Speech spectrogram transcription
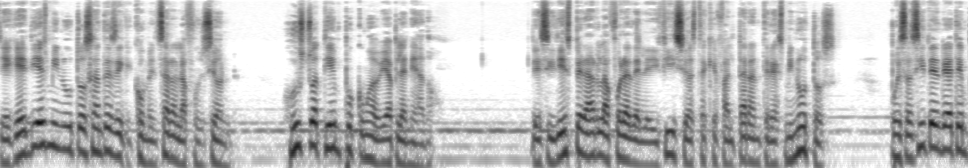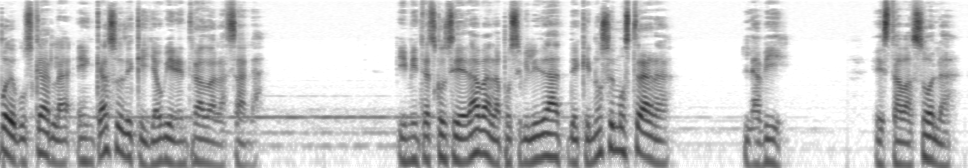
Llegué 10 minutos antes de que comenzara la función, justo a tiempo como había planeado. Decidí esperarla fuera del edificio hasta que faltaran 3 minutos, pues así tendría tiempo de buscarla en caso de que ya hubiera entrado a la sala. Y mientras consideraba la posibilidad de que no se mostrara, la vi. Estaba sola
